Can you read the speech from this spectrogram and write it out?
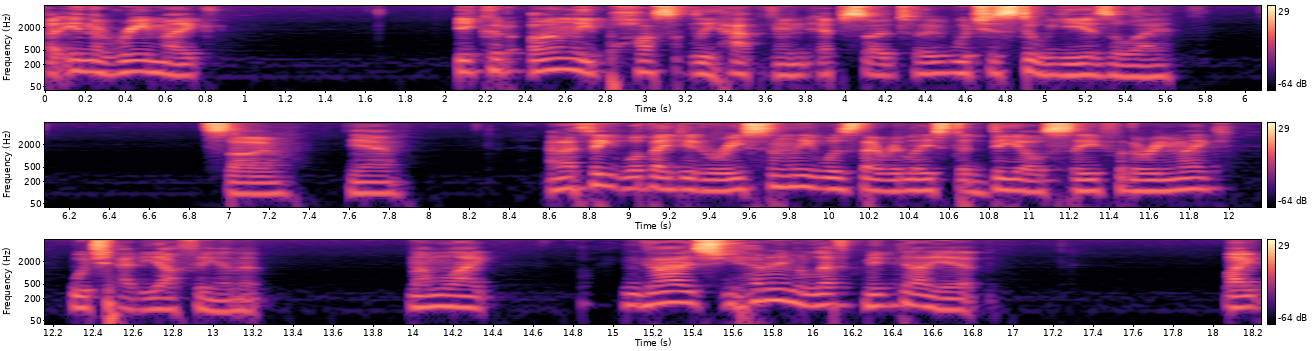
But in the remake it could only possibly happen in episode 2 which is still years away. So yeah. And I think what they did recently was they released a DLC for the remake, which had Yuffie in it. And I'm like, guys, you haven't even left Midgar yet. Like,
